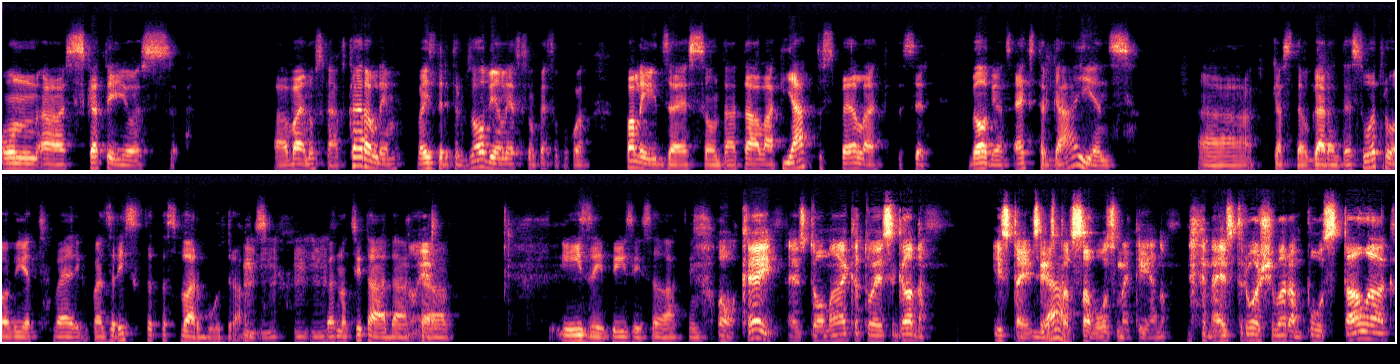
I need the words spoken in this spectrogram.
Un uh, skatījos, vai nu uzkāpt karalim, vai izdarīt vēl vienu lietu, kas man pēc tam kaut ko palīdzēs, un tā tālāk. Ja tu spēlē, tas ir vēl viens ekstra gājiens, kas tev garantēs otro vietu, vai arī kaut kāds risks, tad tas var būt draudz. Mm -hmm, mm -hmm. Bet no nu, citādāk. No, jā. Easy, easy cilvēki. Ok, es domāju, ka tu esi gana izteicies Jā. par savu uzmetienu. mēs droši varam pūst tālāk,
